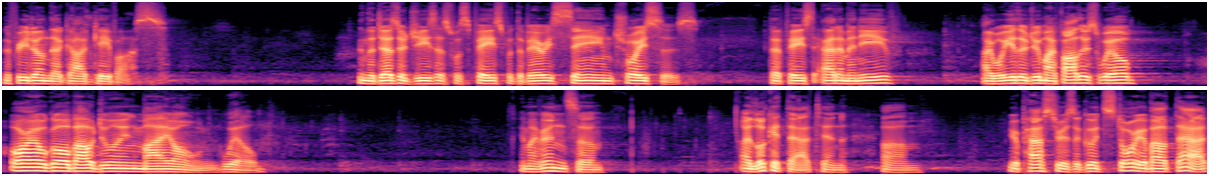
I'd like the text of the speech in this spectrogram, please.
the freedom that God gave us. In the desert, Jesus was faced with the very same choices that faced Adam and Eve. I will either do my Father's will or I will go about doing my own will. And my friends, um, I look at that, and um, your pastor is a good story about that.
